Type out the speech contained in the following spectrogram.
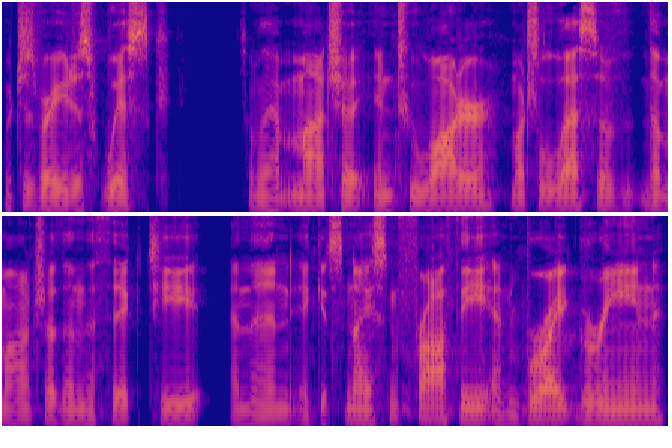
which is where you just whisk some of that matcha into water, much less of the matcha than the thick tea, and then it gets nice and frothy and bright green.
